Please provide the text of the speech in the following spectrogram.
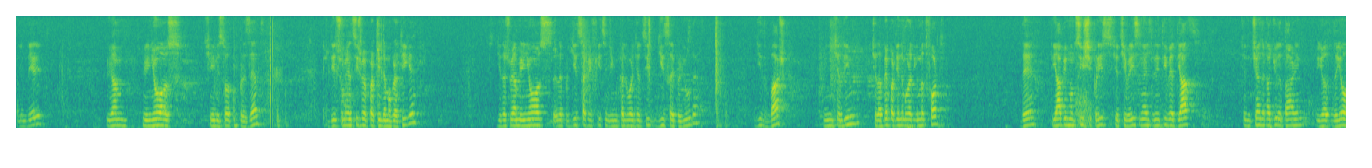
Faleminderit. Ju jam mirënjohës që jeni sot prezent. Ditë shumë e rëndësishme për Partinë Demokratike. Gjithashtu jam mirënjohës edhe për gjithë sakrificën që kemi kaluar gjatë gjithë kësaj periudhe. Gjithë bashkë me një qëllim që ta bëjmë Partinë Demokratike më të fortë, dhe t'i japim mundësi Shqipërisë që të qeveriset nga alternativa e djathtë që në qendër ka qytetarin dhe jo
